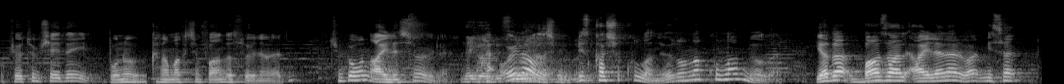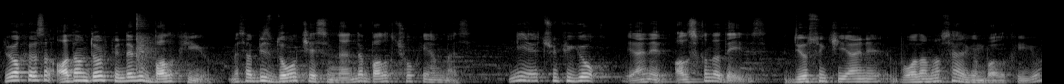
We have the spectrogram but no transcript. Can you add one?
Bu kötü bir şey değil. Bunu kınamak için falan da söylemedim. Çünkü onun ailesi öyle. Ne gördüyse öyle öyle alışmış. Biz kaşık kullanıyoruz, onlar kullanmıyorlar. Ya da bazı aile- aileler var. Misal bir bakıyorsun adam dört günde bir balık yiyor. Mesela biz doğu kesimlerinde balık çok yenmez. Niye? Çünkü yok. Yani alışkın da değiliz. Diyorsun ki yani bu adam nasıl her gün balık yiyor?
